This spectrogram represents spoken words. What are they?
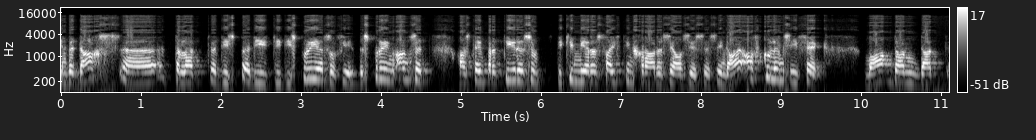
en bedags uh te laat die die die die sproeiers of die besproeiing aansit as temperature so bietjie meer as 15 grade Celsius is en daai afkoelingseffek maak dan dat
